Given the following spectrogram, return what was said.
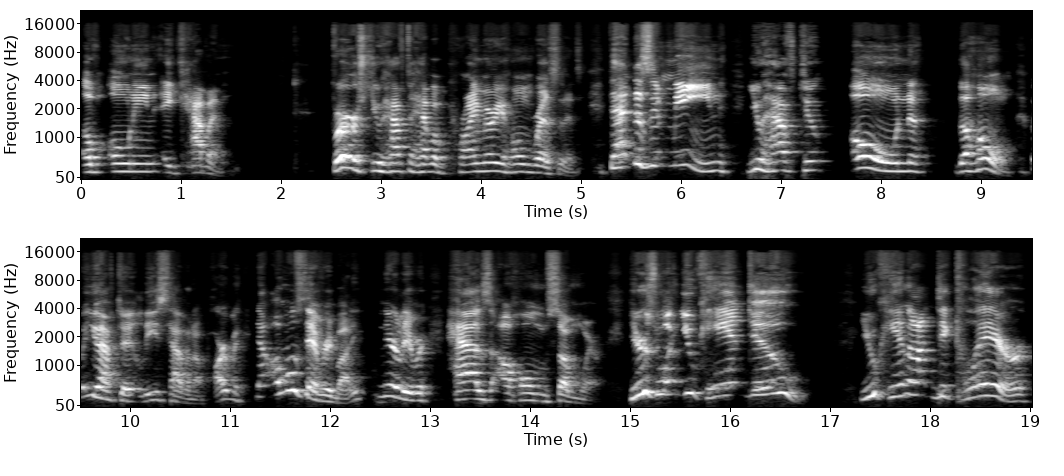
of owning a cabin. First, you have to have a primary home residence. That doesn't mean you have to own the home, but you have to at least have an apartment. Now, almost everybody, nearly everybody, has a home somewhere. Here's what you can't do you cannot declare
